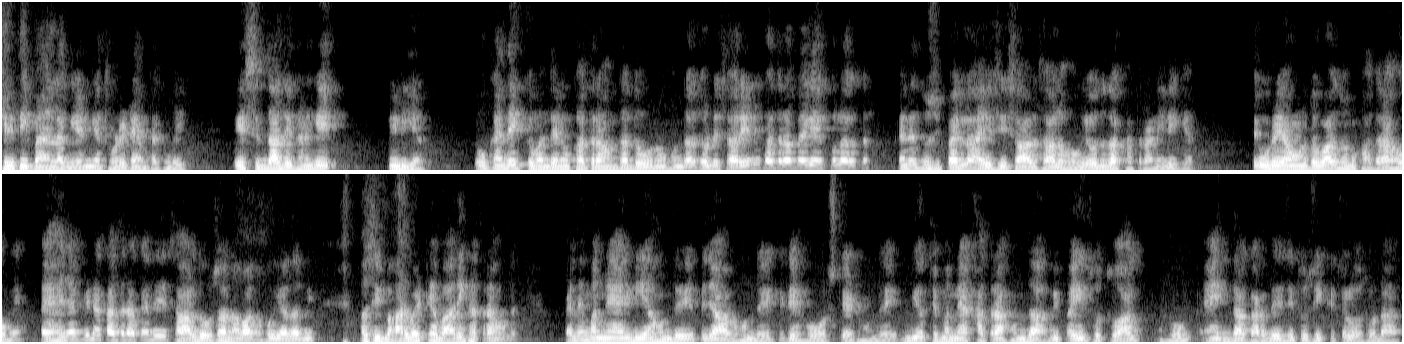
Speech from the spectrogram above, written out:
ਛੇਤੀ ਪੈਣ ਲੱਗ ਜਾਣਗੀਆਂ ਥੋੜੇ ਟਾਈਮ ਤੱਕ ਬਈ। ਇਹ ਸਿੱਧਾ ਦਿਖਣਗੇ ਇੰਡੀਆ ਉਹ ਕਹਿੰਦੇ ਇੱਕ ਬੰਦੇ ਨੂੰ ਖਤਰਾ ਹੁੰਦਾ, ਦੋ ਨੂੰ ਹੁੰਦਾ, ਤੁਹਾਡੇ ਸਾਰਿਆਂ ਨੂੰ ਖਤਰਾ ਪੈ ਗਿਆ, ਇੱਕੋ ਲੱਗਦਾ। ਕਹਿੰਦੇ ਤੁਸੀਂ ਪਹਿਲਾਂ ਆਏ ਸੀ ਸਾਲ ਸਾਲ ਹੋ ਗਏ, ਉਦੋਂ ਦਾ ਖਤਰਾ ਨਹੀਂ ਦਿਖਿਆ। ਤੇ ਉਰੇ ਆਉਣ ਤੋਂ ਬਾਅਦ ਤੁਹਾਨੂੰ ਖਤਰਾ ਹੋ ਗਿਆ। ਇਹੋ ਜਿਹਾ ਕਿਹੜਾ ਖਤਰਾ? ਕਹਿੰਦੇ ਸਾਲ ਦੋ ਸਾਲਾਂ ਬਾਅਦ ਹੋ ਜਾਂਦਾ ਵੀ ਅਸੀਂ ਬਾਹਰ ਬੈਠੇ ਬਾਹਰ ਹੀ ਖਤਰਾ ਹੋ ਗਿਆ। ਕਹਿੰਦੇ ਮੰਨਿਆ ਇੰਡੀਆ ਹੁੰਦੇ, ਪੰਜਾਬ ਹੁੰਦੇ, ਕਿਤੇ ਹੋਰ ਸਟੇਟ ਹੁੰਦੇ ਵੀ ਉੱਥੇ ਮੰਨਿਆ ਖਤਰਾ ਹੁੰਦਾ ਵੀ ਭਾਈ ਸੋਥੋਂ ਆ ਹੋ ਐਦਾਂ ਕਰਦੇ ਸੀ ਤੁਸੀਂ ਕਿ ਚਲੋ ਤੁਹਾਡਾ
